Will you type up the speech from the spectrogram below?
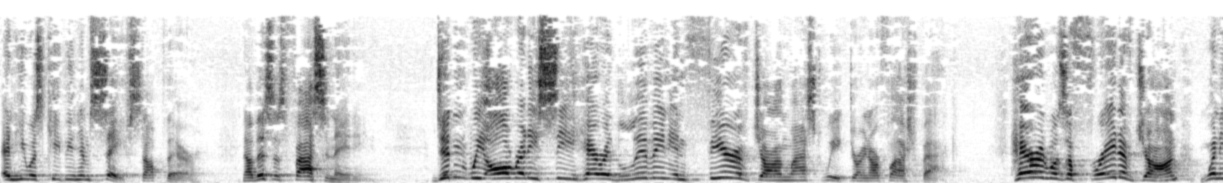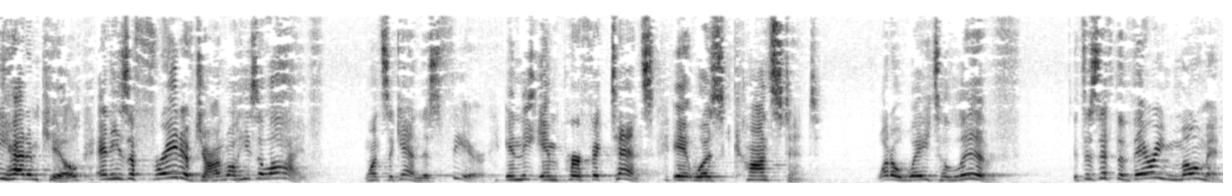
and he was keeping him safe. Stop there. Now, this is fascinating. Didn't we already see Herod living in fear of John last week during our flashback? Herod was afraid of John when he had him killed, and he's afraid of John while he's alive. Once again, this fear in the imperfect tense. It was constant. What a way to live. It's as if the very moment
